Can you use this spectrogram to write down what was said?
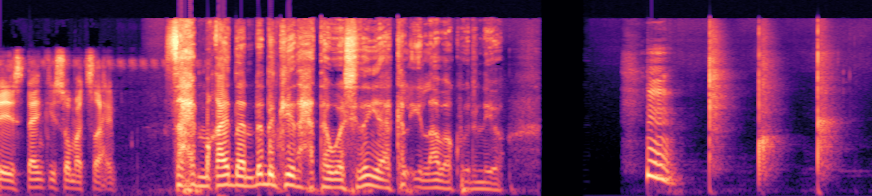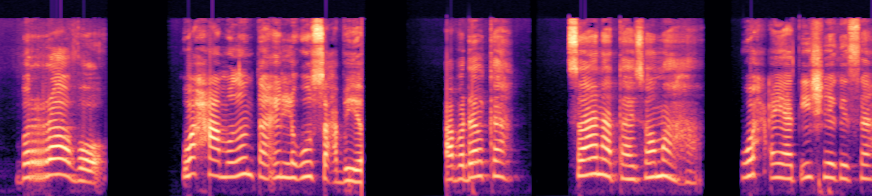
days. Thank you so much saaxib saaxib maqaayadan dhadhankeeda xataa waa shidan yahay kal iyo laabaa ku irinayo bravo waxaa mudan tahay in lagu sacbiyo abadhalka saanaad tahay soo maaha wax ayaad ii sheegaysaa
